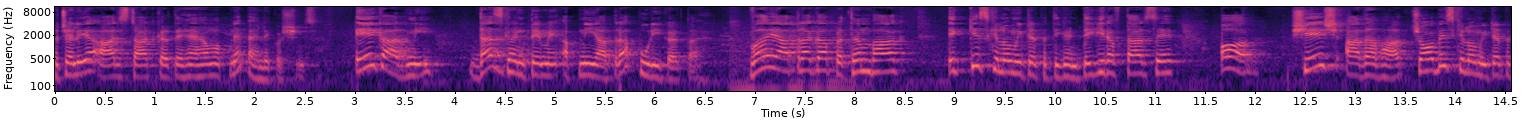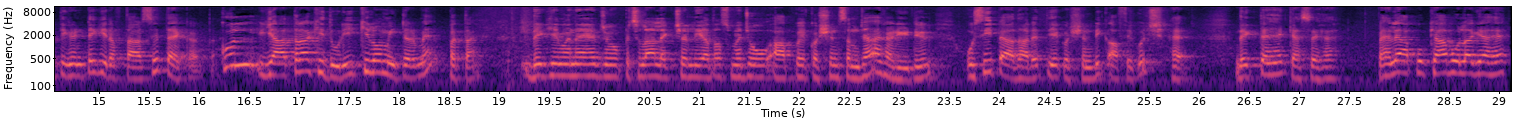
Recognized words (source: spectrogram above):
तो चलिए आज स्टार्ट करते हैं हम अपने पहले क्वेश्चन से। एक आदमी दस घंटे में अपनी यात्रा पूरी करता है। वह यात्रा का प्रथम भाग 21 किलोमीटर प्रति घंटे की रफ्तार से और शेष आधा भाग 24 किलोमीटर प्रति घंटे की रफ्तार से तय करता है। कुल यात्रा की दूरी किलोमीटर में बताएँ। देखिए, मैंने जो पिछला लेक्चर लिया था, उसमें जो आपको एक क्वेश्चन समझाया था डिटेल उसी पे आधारित ये क्वेश्चन भी काफ़ी कुछ है। देखते हैं कैसे है। पहले आपको क्या बोला गया है?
